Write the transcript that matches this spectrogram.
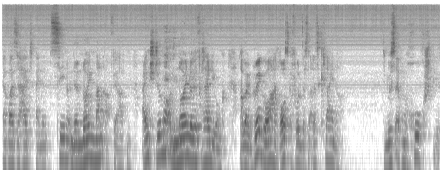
Ja, weil sie halt eine 10 und eine 9 Mann Abwehr hatten. Ein Stürmer und neun Leute Verteidigung. Aber Gregor hat rausgefunden, das sind alles kleiner. Die müssen einfach nur hochspielen.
